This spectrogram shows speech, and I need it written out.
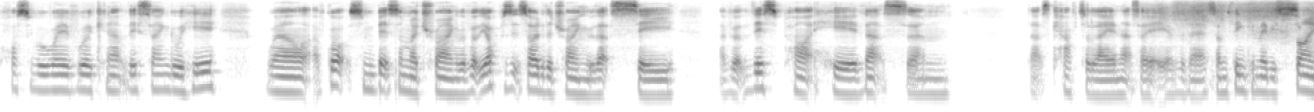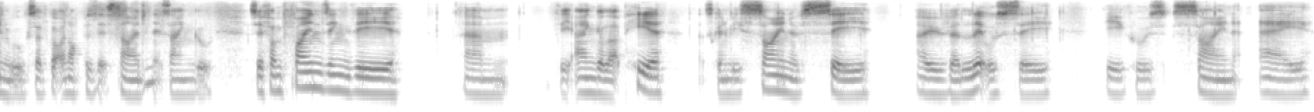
possible way of working out this angle here? Well, I've got some bits on my triangle. I've got the opposite side of the triangle, that's C. I've got this part here, that's um, that's capital A, and that's A over there. So I'm thinking maybe sine rule, because I've got an opposite side in its angle. So if I'm finding the um, the angle up here, that's going to be sine of C over little c equals sine A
